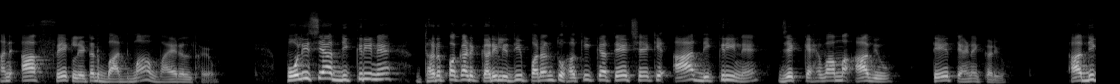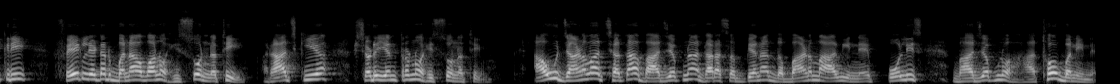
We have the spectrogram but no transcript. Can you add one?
અને આ ફેક લેટર બાદમાં વાયરલ થયો. પોલીસે આ દીકરીને ધરપકડ કરી લીધી, પરંતુ હકીકત એ છે કે આ દીકરીને જે કહેવામાં આવ્યું તે તેણે કર્યું. આ દીકરી ફેક લેટર બનાવવાનો હિસ્સો નથી, રાજકીય ષડયંત્રનો હિસ્સો નથી. આવું જાણવા છતાં ભાજપના ધારાસભ્યના દબાણમાં આવીને પોલીસ ભાજપનો હાથો બનીને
